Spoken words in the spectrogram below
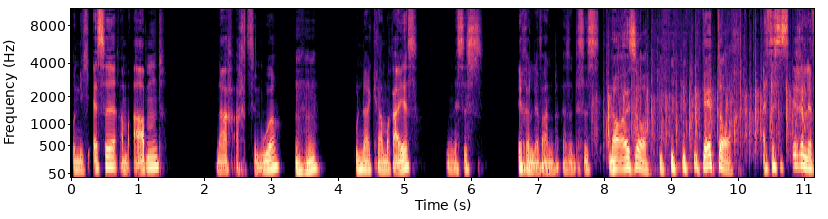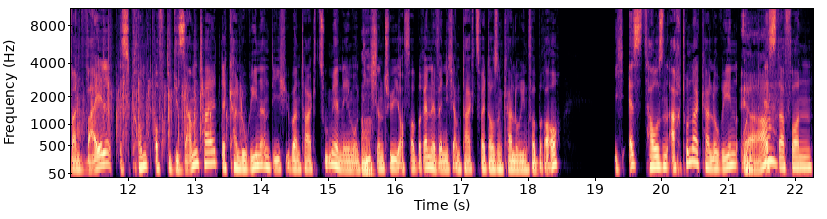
und ich esse am Abend nach 18 Uhr Mhm. 100 Gramm Reis, dann ist es irrelevant. Also das ist, Na also, geht doch. also das ist irrelevant, weil es kommt auf die Gesamtheit der Kalorien an, die ich über den Tag zu mir nehme und die Ah. ich natürlich auch verbrenne. Wenn ich am Tag 2000 Kalorien verbrauche, ich esse 1800 Kalorien und Ja. esse davon,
